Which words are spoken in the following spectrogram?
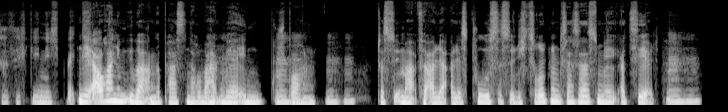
dass ich die nicht weg. Nee, auch an dem Überangepassten. Darüber mhm. hatten wir ja eben mhm. gesprochen. Mhm. Dass du immer für alle alles tust, dass du dich zurücknimmst, das hast du mir erzählt. Mhm.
